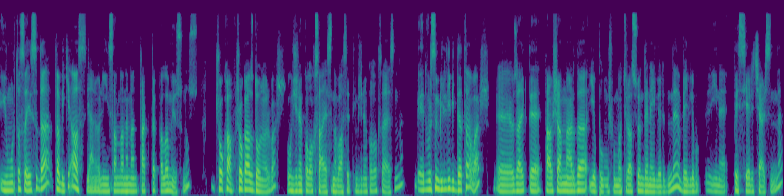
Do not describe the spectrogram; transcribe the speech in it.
yumurta sayısı da tabii ki az. Yani öyle insandan hemen tak tak alamıyorsunuz. Çok az, çok az donör var. O jinekolog sayesinde bahsettiğim jinekolog sayesinde. Edwards'ın bildiği bir data var. Ee, özellikle tavşanlarda yapılmış bu matürasyon deneylerinde belli yine besiyer içerisinde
